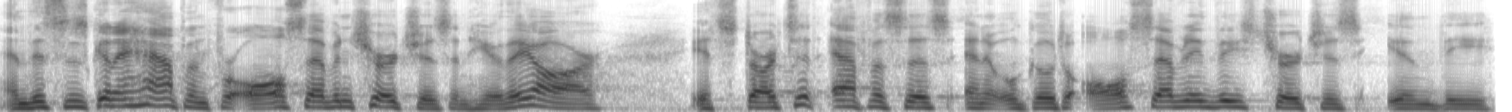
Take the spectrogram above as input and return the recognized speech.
And this is going to happen for all seven churches, and here they are. It starts at Ephesus and it will go to all 70 of these churches in the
